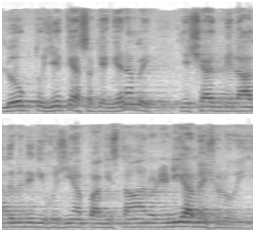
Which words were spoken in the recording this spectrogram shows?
لوگ تو یہ کہہ سکیں گے نا بھائی، یہ شاید میلاد النبی کی خوشیاں پاکستان اور انڈیا میں شروع ہوئی۔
